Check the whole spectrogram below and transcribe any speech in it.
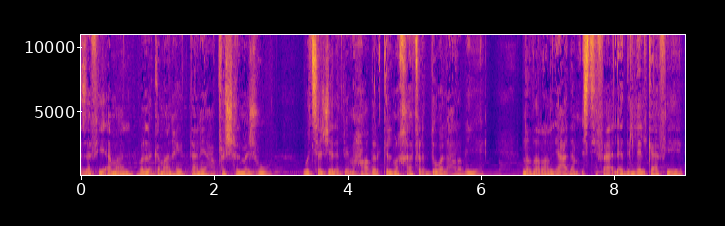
إذا في أمل ولا كمان هي الثانية عم فشح المجهول وتسجلت بمحاضر كل مخافر الدول العربية. نظرا لعدم استيفاء الأدلة الكافية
